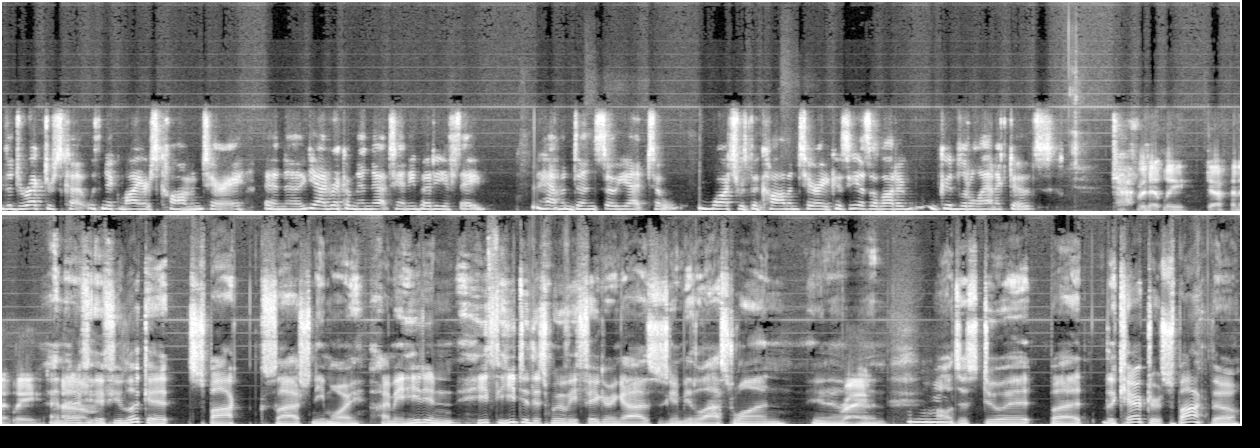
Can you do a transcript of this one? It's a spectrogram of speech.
the director's cut with Nick Meyer's commentary, mm-hmm. and uh, yeah, I'd recommend that to anybody if they haven't done so yet to watch with the commentary because he has a lot of good little anecdotes. Definitely, definitely. And then um, if, if you look at Spock slash Nimoy. I mean, he didn't. He he did this movie figuring, ah, this is going to be the last one. You know, Right. and I'll just do it. But the character of Spock, though,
